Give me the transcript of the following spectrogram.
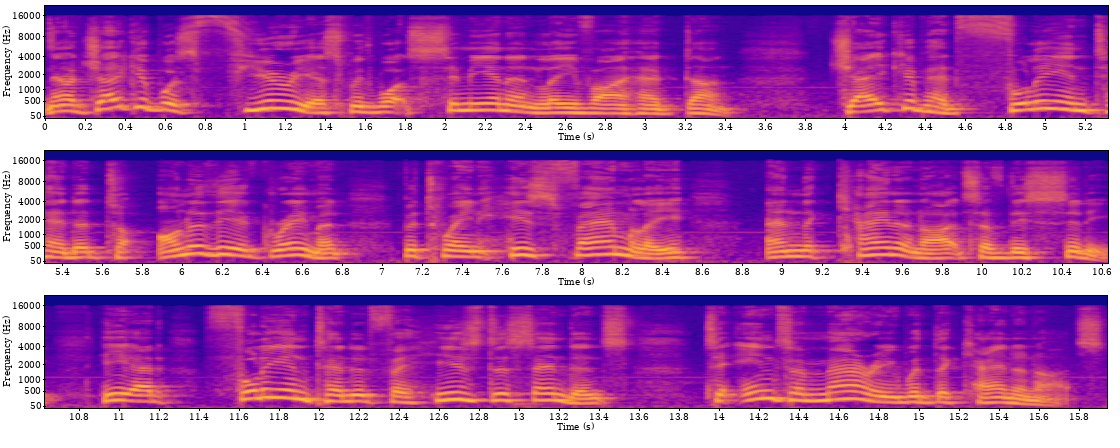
Now Jacob was furious with what Simeon and Levi had done. Jacob had fully intended to honor the agreement between his family and the Canaanites of this city. He had fully intended for his descendants to intermarry with the Canaanites.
